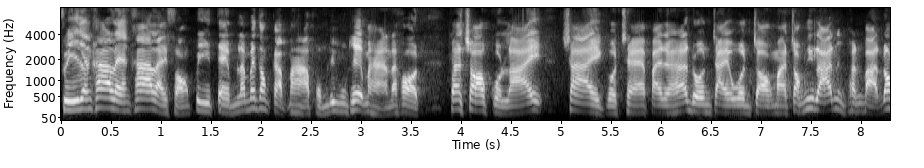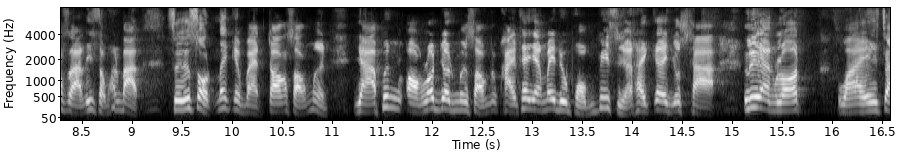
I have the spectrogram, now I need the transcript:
ฟรีทั้งค่าแรงค่าอะไหล่2 ปีเต็ม และไม่ต้องกลับมาหาผมที่กรุงเทพมหานคร ถ้าชอบกดไลค์ใช่กดแชร์ไปแต่ถ้าโดนใจโอนจองมาจองที่ร้าน 1,000 บาท นอกสถานที่ 2,000 บาท ซื้อสดไม่เก็บแวตจอง 20,000 อย่าเพิ่งออกรถยนต์มือสองกับใครถ้ายังไม่ดูผมพี่เสือไทเกอร์ยุสชาเรื่องรถไว้ใจ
